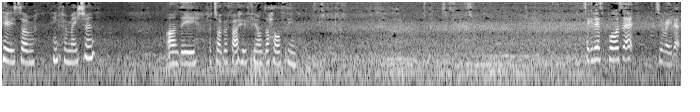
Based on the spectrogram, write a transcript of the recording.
Here is some information on the photographer who filmed the whole thing. So you just pause it to read it.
